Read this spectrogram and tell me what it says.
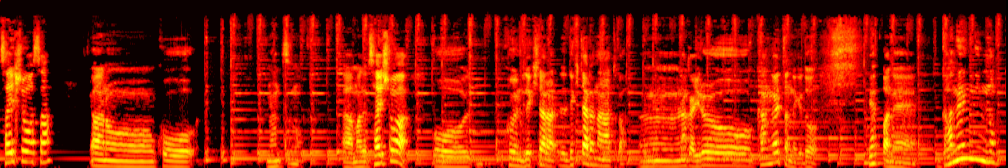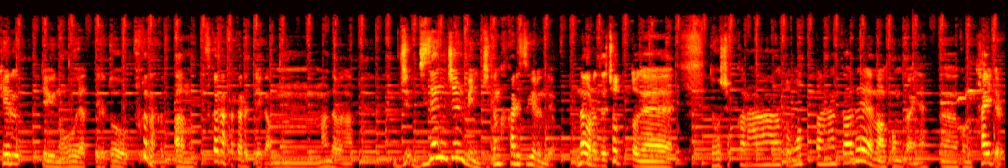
最初はさ、あのー、こう、なんつうの？あ、まあ、最初は、こう、こういうのできたら、できたらなとか、うん、なんかいろいろ考えたんだけど、やっぱね、画面に乗っけるっていうのをやってると、負荷がかか、あの、負荷がかかるっていうか、うーん、なんだろうな。事前準備に時間かかりすぎるんだよ。だからで、ちょっとね、どうしよっかなと思った中で、まあ今回ね、うん、このタイトル、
